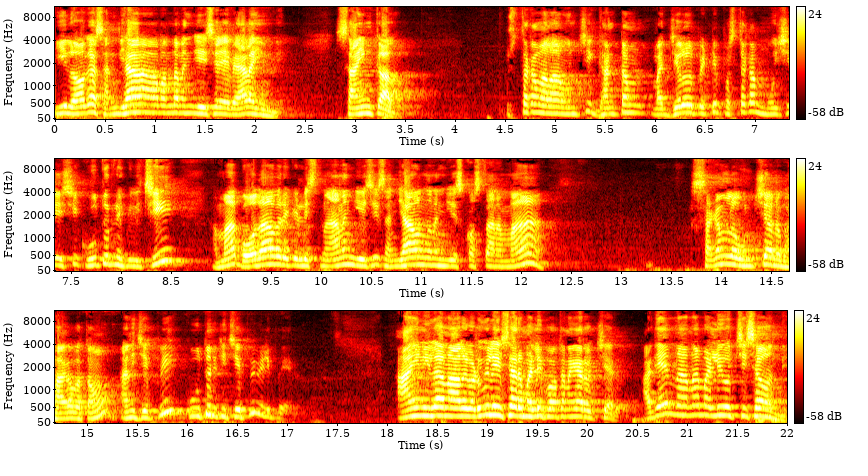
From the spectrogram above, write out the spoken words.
ఈలోగా సంధ్యావందనం చేసే వేళ అయింది. సాయంకాలం. పుస్తకం అలా ఉంచి గంటం మధ్యలో పెట్టి పుస్తకం మూసేసి కూతుర్ని పిలిచి అమ్మా గోదావరికి వెళ్ళి స్నానం చేసి సంధ్యావందనం చేసుకొస్తానమ్మా. సగంలో ఉంచాను భాగవతం అని చెప్పి కూతురికి చెప్పి వెళ్ళిపోయారు. ఆయన ఇలా నాలుగు అడుగులు వేశారు మళ్ళీ పోతన గారు వచ్చారు. అదేం నాన్న మళ్ళీ వచ్చేసామంది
